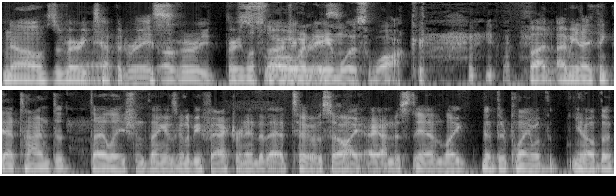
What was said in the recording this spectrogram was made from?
No, it's a very tepid race. a very, Very slow lethargic and race. aimless walk. But I mean, I think that time to dilation thing is going to be factoring into that too. So I, I understand like that they're playing with the, you know the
